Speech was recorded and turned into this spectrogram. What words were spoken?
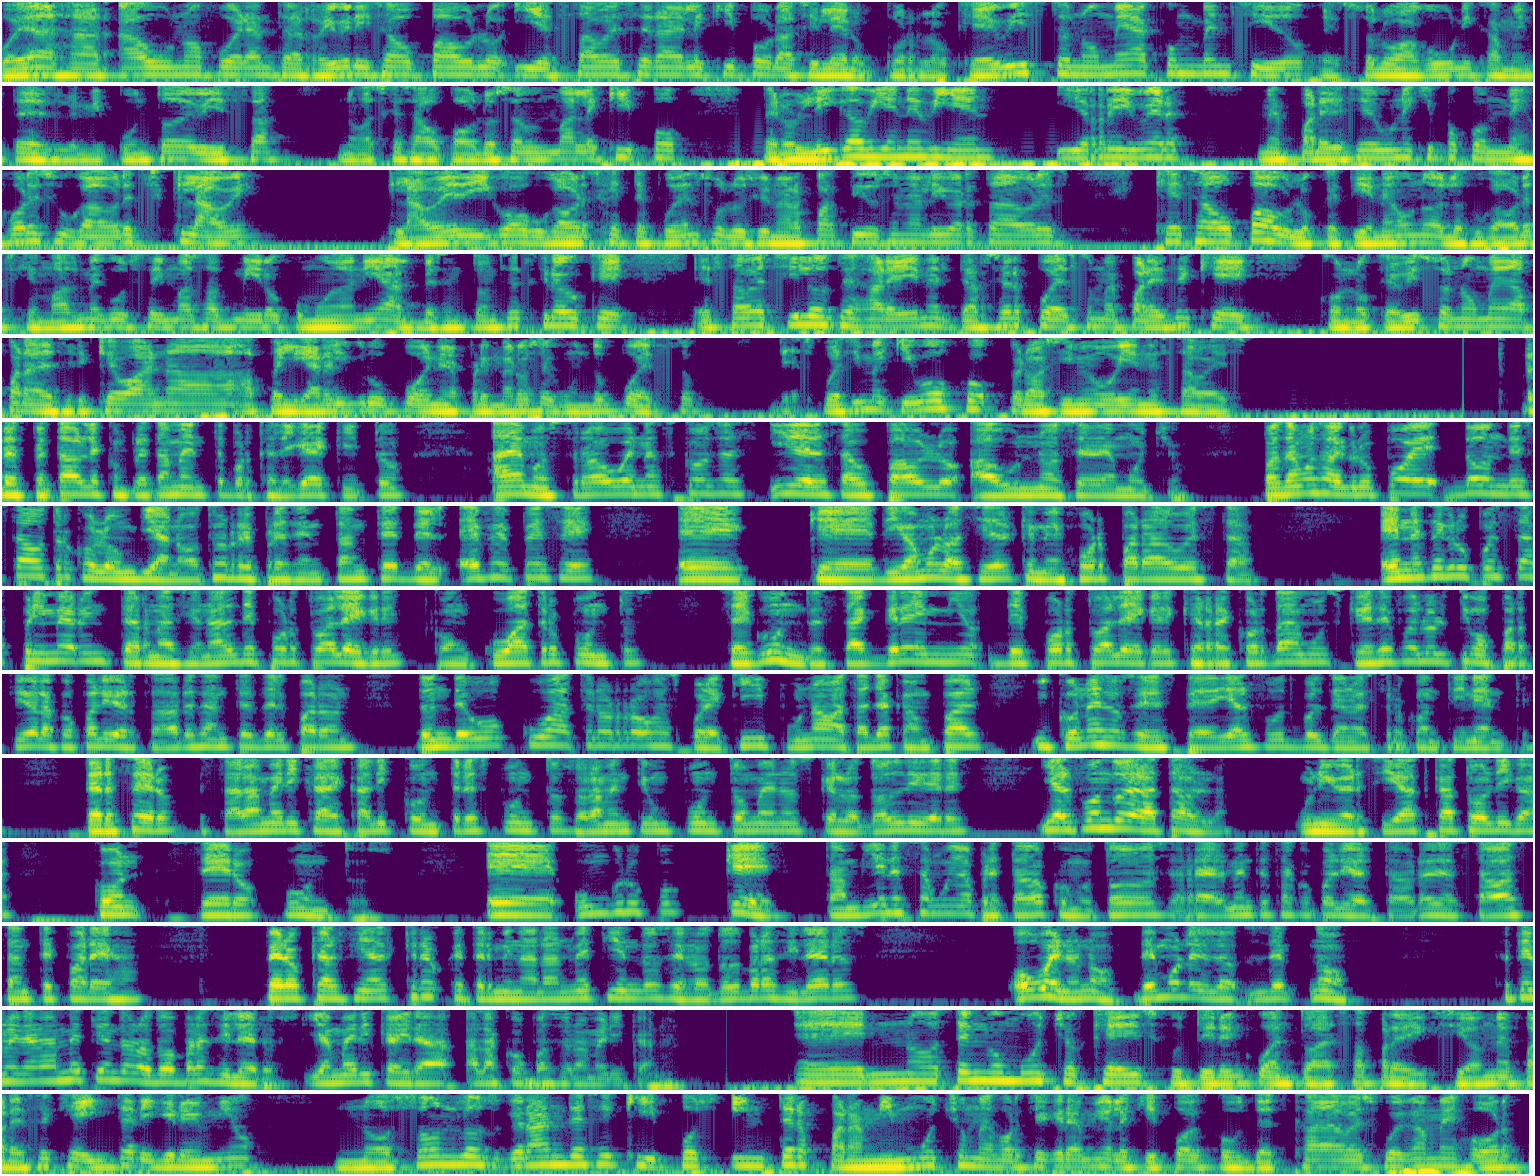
Voy a dejar a uno afuera entre River y Sao Paulo y esta vez será el equipo brasilero. Por lo que he visto no me ha convencido, esto lo hago únicamente desde mi punto de vista, no es que Sao Paulo sea un mal equipo, pero Liga viene bien y River me parece un equipo con mejores jugadores clave. Clave digo jugadores que te pueden solucionar partidos en la Libertadores que Sao Paulo que tiene a uno de los jugadores que más me gusta y más admiro como Dani Alves. Entonces creo que esta vez sí los dejaré en el tercer puesto. Me parece que con lo que he visto no me da para decir que van a, pelear el grupo en el primero o segundo puesto. Después si me equivoco pero así me voy en esta vez. Respetable completamente porque Liga de Quito ha demostrado buenas cosas y del Sao Paulo aún no se ve mucho. Pasamos al grupo E, donde está otro colombiano, otro representante del FPC, eh, que digámoslo así, el que mejor parado está. En ese grupo está primero Internacional de Porto Alegre, con cuatro puntos. Segundo está Gremio de Porto Alegre, que recordamos que ese fue el último partido de la Copa Libertadores antes del parón, donde hubo cuatro rojas por equipo, una batalla campal, y con eso se despedía el fútbol de nuestro continente. Tercero está el América de Cali con tres puntos, solamente un punto menos que los dos líderes. Y al fondo de la tabla, Universidad Católica con 0 puntos. Eh, un grupo que también está muy apretado como todos, realmente esta Copa Libertadores está bastante pareja, pero que al final creo que terminarán metiéndose los dos brasileros, o bueno, no, démosle, no, se terminarán metiendo los dos brasileros y América irá a la Copa Suramericana. Eh, no tengo mucho que discutir en cuanto a esta predicción. Me parece que Inter y Gremio no son los grandes equipos. Inter para mí mucho mejor que Gremio. El equipo de Coudet cada vez juega mejor.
